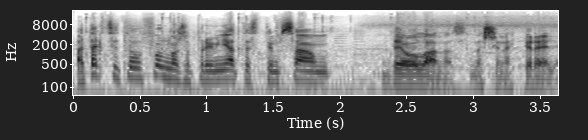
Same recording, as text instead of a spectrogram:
А так цей телефон можна порівняти з тим самим Deolanas на шинах Pirelli.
